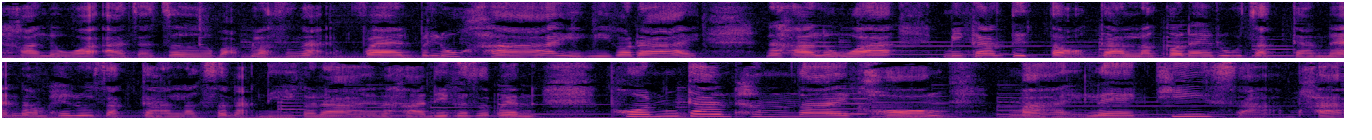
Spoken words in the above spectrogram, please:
นะคะ หรือว่าอาจจะเจอแบบลักษณะแฟนเป็นลูกค้าอย่างนี้ก็ได้นะคะ หรือว่ามีการติดต่อกันแล้วก็ได้รู้จักกันแนะนำให้รู้จักการลักษณะนี้ก็ได้นะคะ นี่ก็จะเป็นผลการทำนายของหมายเลขที่ 3 ค่ะ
